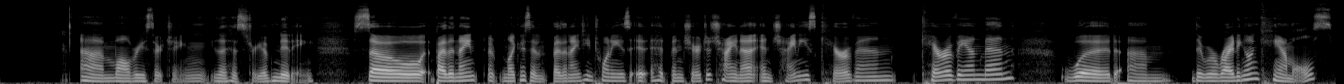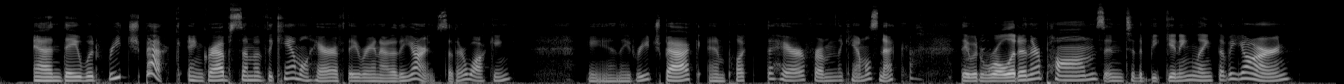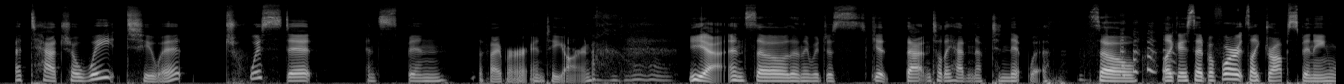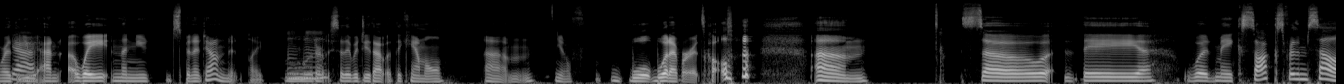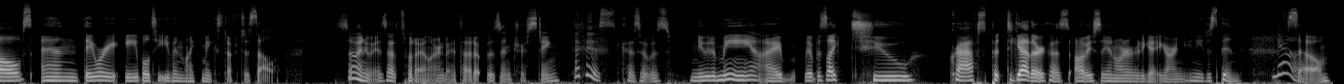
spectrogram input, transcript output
um, while researching the history of knitting. So by the nine, like I said, by the 1920s, it had been shared to China, and Chinese caravan caravan men would um, they were riding on camels, and they would reach back and grab some of the camel hair if they ran out of the yarn. So they're walking. and they'd reach back and pluck the hair from the camel's neck. They would roll it in their palms into the beginning length of a yarn, attach a weight to it, twist it, and spin the fiber into yarn. Yeah, and so then they would just get that until they had enough to knit with. So, like I said before, it's like drop spinning where Yeah. you add a weight and then you spin it down. Like Mhm. literally. So they would do that with the camel, um, you know, f- wool, whatever it's called. um, so they would make socks for themselves, and they were able to even like make stuff to sell. So, anyways, that's what I learned. I thought it was interesting That is. because it was new to me. I it was like two crafts put together because obviously in order to get yarn you need to spin. Yeah. So,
